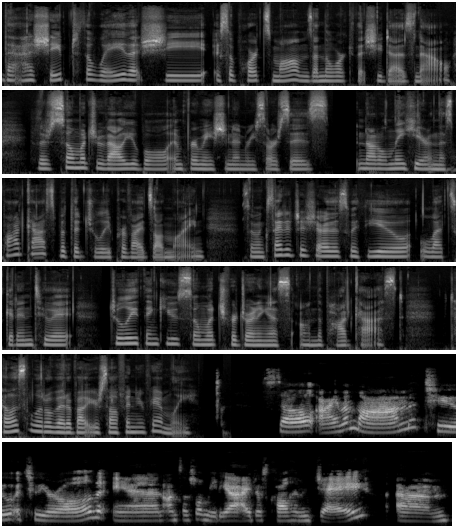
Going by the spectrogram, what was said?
that has shaped the way that she supports moms and the work that she does now. There's so much valuable information and resources not only here in this podcast, but that Julie provides online. So I'm excited to share this with you. Let's get into it. Julie, thank you so much for joining us on the podcast. Tell us a little bit about yourself and your family. So, I'm a mom to a two year old, and on social media, I just call him Jay. Um,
